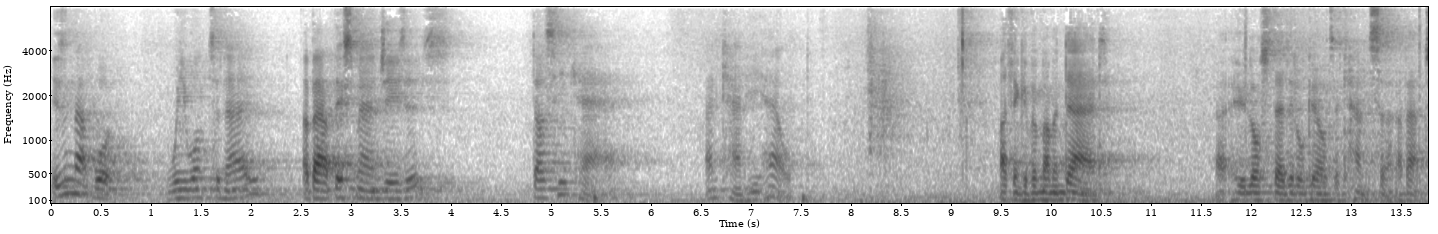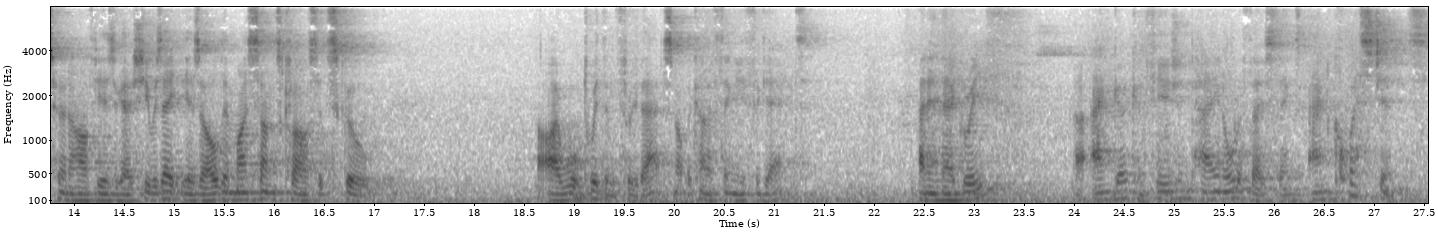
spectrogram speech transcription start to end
Isn't that what we want to know about this man Jesus? Does he care? And can he help? I think of a mum and dad uh, who lost their little girl to cancer about two and a half years ago. She was eight years old in my son's class at school. I walked with them through that. It's not the kind of thing you forget and in their grief, uh, anger, confusion, pain, all of those things, and questions.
